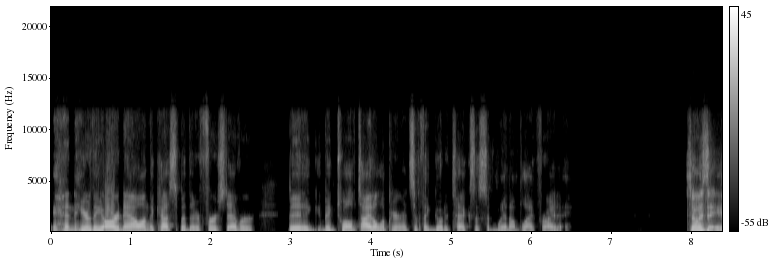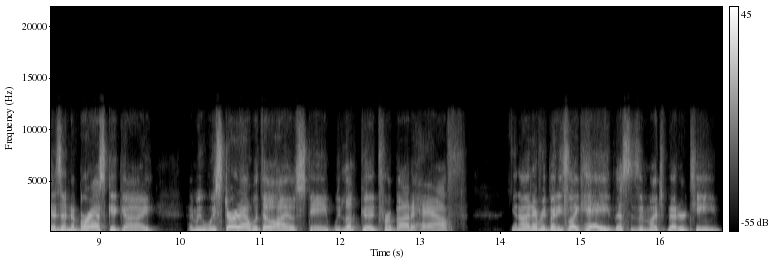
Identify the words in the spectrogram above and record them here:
and here they are now on the cusp of their first ever big Big 12 title appearance if they can go to Texas and win on Black Friday. So as a, as a Nebraska guy, I mean, we start out with Ohio State. We look good for about a half, you know, and everybody's like, "Hey, this is a much better team,"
